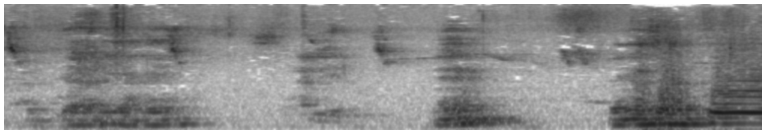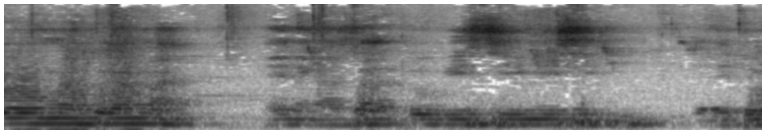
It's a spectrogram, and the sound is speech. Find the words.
Jariah ya. Eh? eh? Dengan satu matlamat, eh? dengan satu visi-misi iaitu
